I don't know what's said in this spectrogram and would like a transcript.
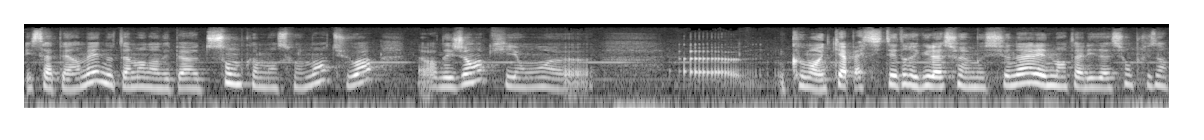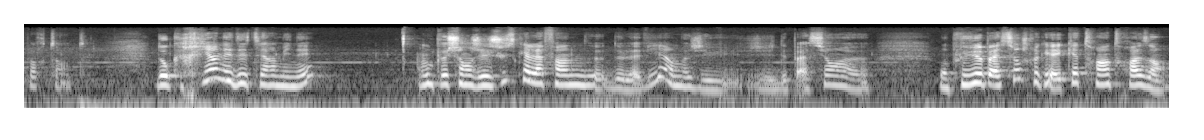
Et ça permet, notamment dans des périodes sombres comme en ce moment, tu vois, d'avoir des gens qui ont euh, euh, comment, une capacité de régulation émotionnelle et de mentalisation plus importante. Donc rien n'est déterminé. On peut changer jusqu'à la fin de, la vie. Hein. Moi, j'ai des patients, mon plus vieux patient, je crois qu'il avait 83 ans.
